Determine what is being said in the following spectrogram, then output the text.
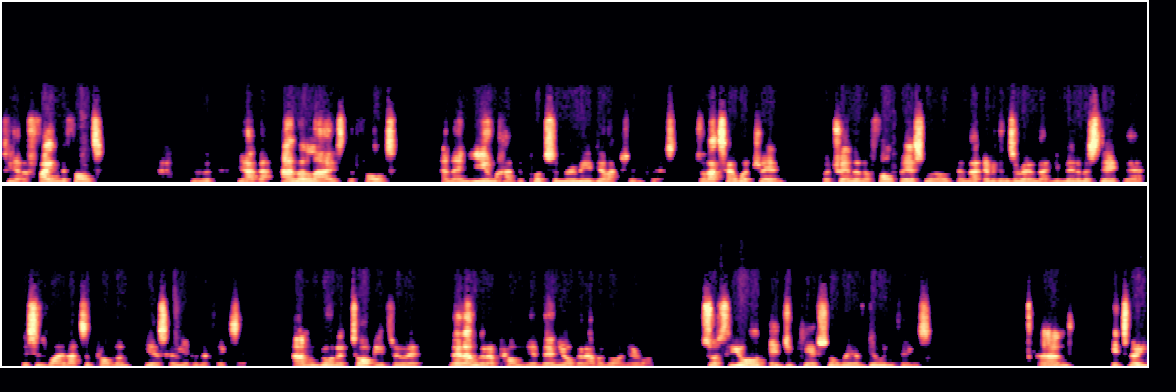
So you had to find the fault, you had to analyze the fault, and then you had to put some remedial action in place. So that's how we're trained. We're trained in a fault-based world, and that everything's around that. You've made a mistake there. This is why that's a problem. Here's how you're going to fix it. I'm going to talk you through it. Then I'm going to prompt you. Then you're going to have a go on your own. So it's the old educational way of doing things. And it's very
